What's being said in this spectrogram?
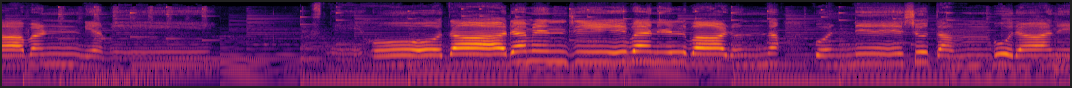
ലാവണ്യമേ സ്നേഹോദാരമെൻ ജീവനിൽ വാഴുന്ന പൊന്നേശു തമ്പുരാനേ.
